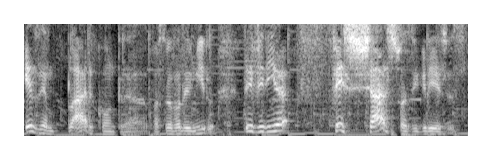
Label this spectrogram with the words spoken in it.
exemplar contra o pastor Valdemiro, deveria fechar suas igrejas,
